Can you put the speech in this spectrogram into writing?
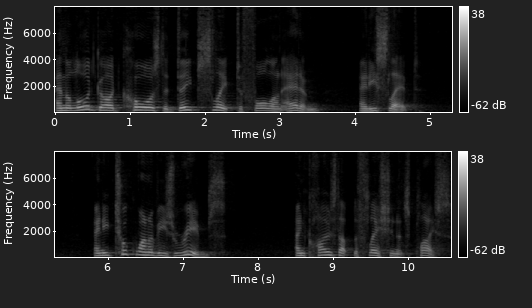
And the Lord God caused a deep sleep to fall on Adam, and he slept. And he took one of his ribs and closed up the flesh in its place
